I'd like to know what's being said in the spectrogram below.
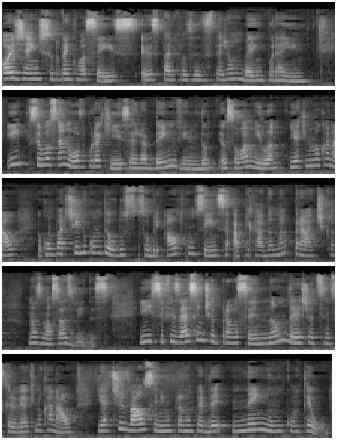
Oi, gente, tudo bem com vocês? Eu espero que vocês estejam bem por aí. E se você é novo por aqui, seja bem-vindo. Eu sou a Mila e aqui no meu canal eu compartilho conteúdos sobre autoconsciência aplicada na prática nas nossas vidas. E se fizer sentido para você, não deixa de se inscrever aqui no canal e ativar o sininho para não perder nenhum conteúdo.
